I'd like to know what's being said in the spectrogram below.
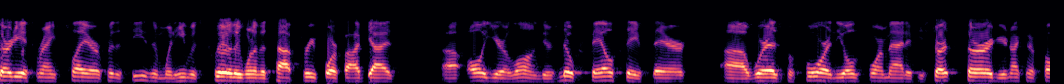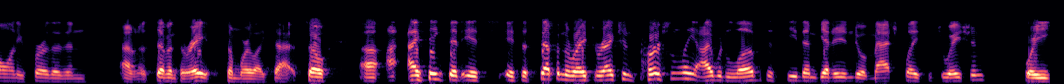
30th ranked player for the season when he was clearly one of the top three, four, five guys uh, all year long. There's no fail safe there. Uh, whereas before in the old format, if you start third, you're not going to fall any further than I don't know seventh or eighth, somewhere like that. So uh, I, I think that it's it's a step in the right direction. Personally, I would love to see them get it into a match play situation where you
